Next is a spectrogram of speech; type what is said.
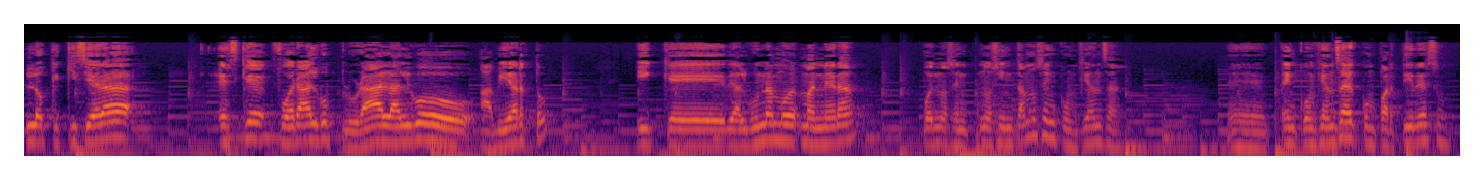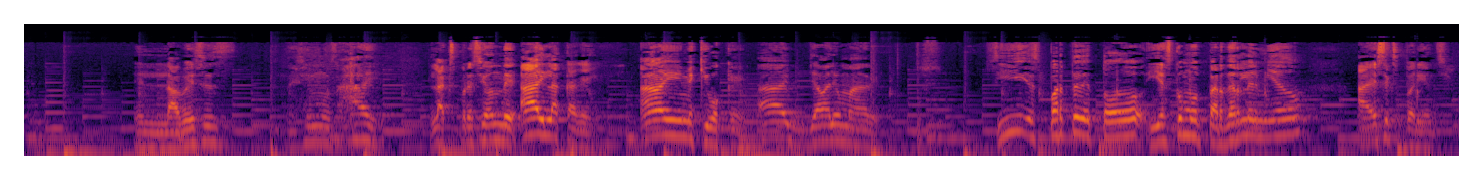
lo que quisiera es que fuera algo plural, algo abierto y que de alguna manera pues nos, nos sintamos en confianza, eh, en confianza de compartir eso. A veces decimos, ay, la expresión de, ay, la cagué, ay, me equivoqué, ay, ya valió madre. Pues, sí, es parte de todo y es como perderle el miedo a esa experiencia.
